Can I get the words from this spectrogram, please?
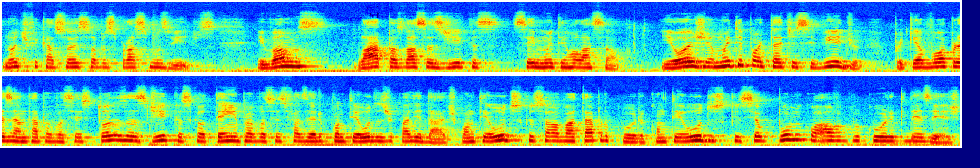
notificações sobre os próximos vídeos. E vamos lá para as nossas dicas sem muita enrolação. E hoje é muito importante esse vídeo porque eu vou apresentar para vocês todas as dicas que eu tenho para vocês fazerem conteúdos de qualidade, conteúdos que o seu avatar procura, conteúdos que o seu público-alvo procura que deseja,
